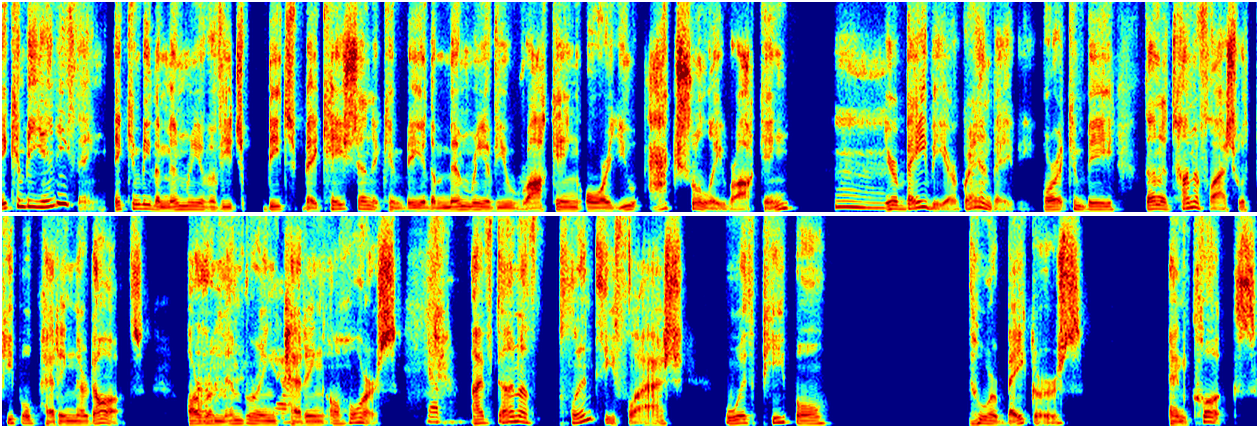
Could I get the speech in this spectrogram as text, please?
it can be anything. It can be the memory of a beach, beach vacation. It can be the memory of you rocking or you actually rocking mm. your baby or grandbaby. Or it can be done a ton of Flash with people petting their dogs or oh, remembering yeah. petting a horse. Yep. I've done a plenty Flash with people who are bakers and cooks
